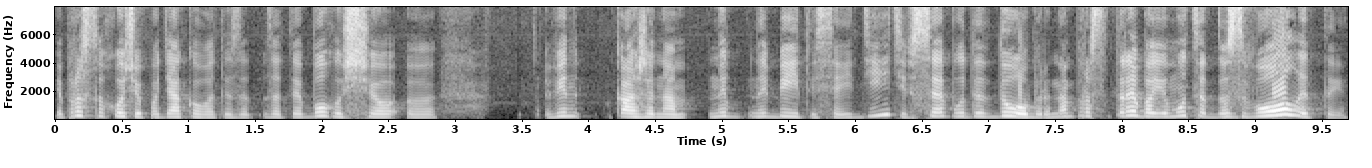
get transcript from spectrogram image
Я просто хочу подякувати за, за те Богу, що е, він каже нам: не, не бійтеся, йдіть, і все буде добре. Нам просто треба йому це дозволити.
